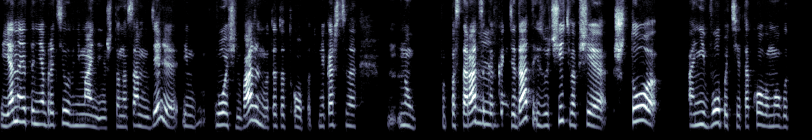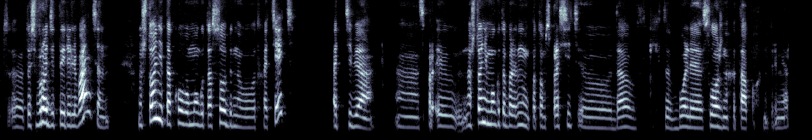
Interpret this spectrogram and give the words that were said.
И я на это не обратила внимания, что на самом деле им очень важен вот этот опыт. Мне кажется, ну, постараться mm. как кандидат изучить вообще, что они в опыте такого могут... Э, то есть вроде ты релевантен, но что они такого могут особенного вот хотеть от тебя, э, э, на что они могут ну, потом спросить да, в каких-то более сложных этапах, например.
